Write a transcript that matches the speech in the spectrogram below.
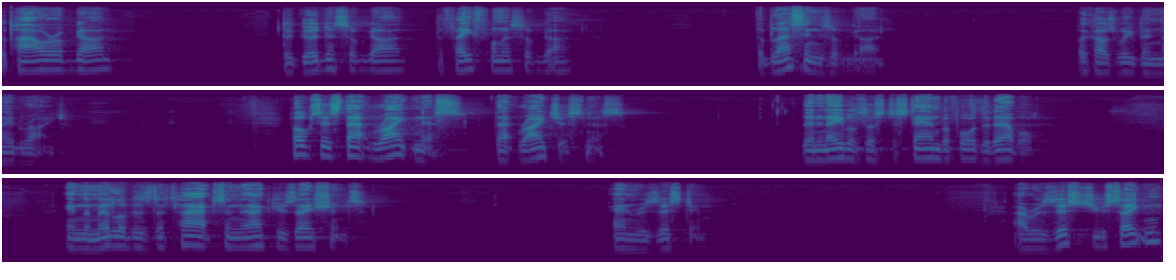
the power of God, the goodness of God, the faithfulness of God, the blessings of God, because we've been made right. Folks, it's that rightness, that righteousness, that enables us to stand before the devil in the middle of his attacks and accusations and resist him. I resist you, Satan,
